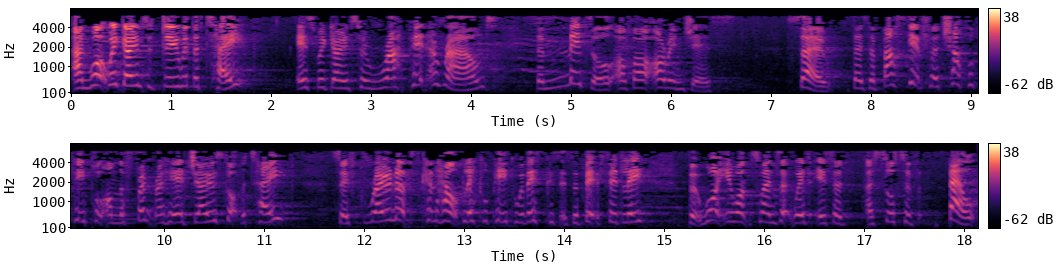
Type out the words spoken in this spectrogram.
And what we're going to do with the tape is we're going to wrap it around the middle of our oranges. So there's a basket for the chapel people on the front row here. Joe's got the tape. So if grown-ups can help little people with this because it's a bit fiddly, but what you want to end up with is a, a sort of belt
